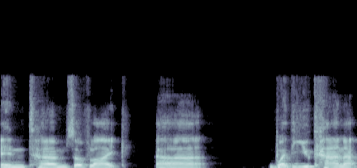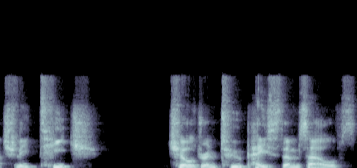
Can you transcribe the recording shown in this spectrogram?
in terms of like uh whether you can actually teach children to pace themselves.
